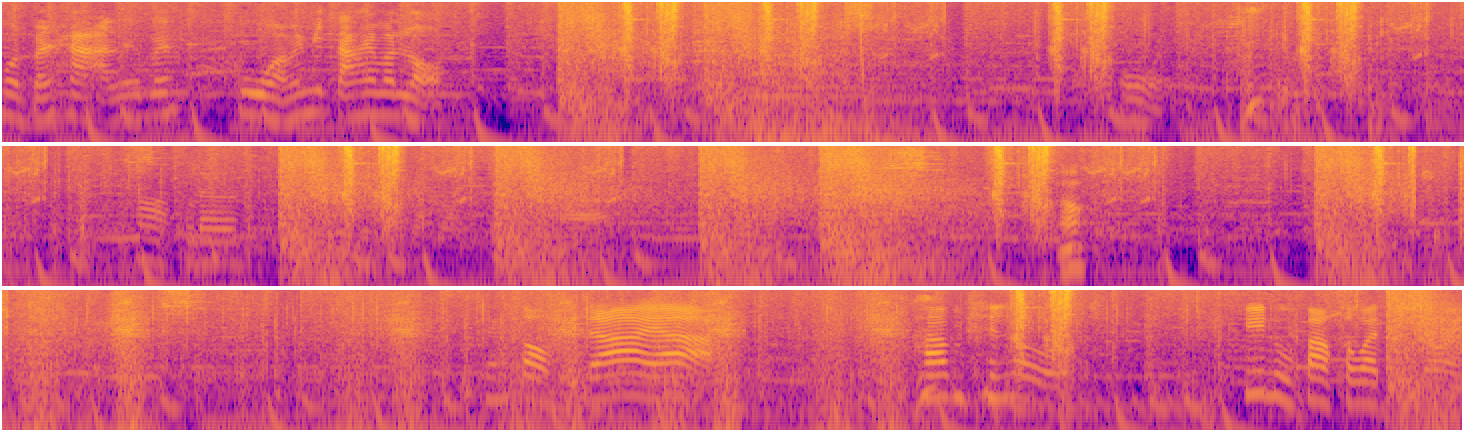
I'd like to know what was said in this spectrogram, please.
หมดปัญหาเลยเว้ยกลัวไม่มีตังค์ให้มันหลอกโอ้ยบอกเลยเอ้ายังตอบไม่ได้อะภาพไม่โหลดพี่หนูฝากสวัสดีหน่อย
